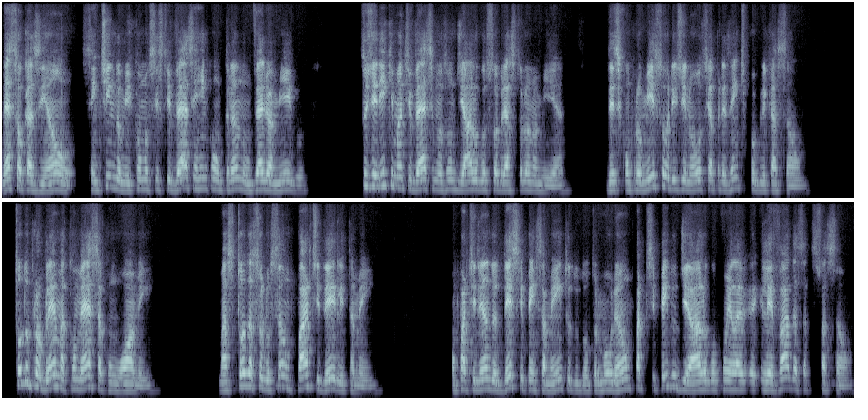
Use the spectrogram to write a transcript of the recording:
Nessa ocasião, sentindo-me como se estivesse reencontrando um velho amigo, sugeri que mantivéssemos um diálogo sobre astronomia. Desse compromisso originou-se a presente publicação. Todo problema começa com o homem, mas toda solução parte dele também. Compartilhando desse pensamento do Dr. Mourão, participei do diálogo com elevada satisfação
